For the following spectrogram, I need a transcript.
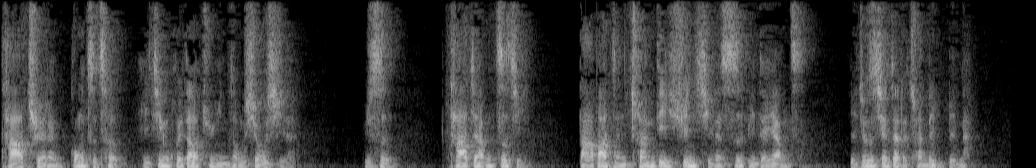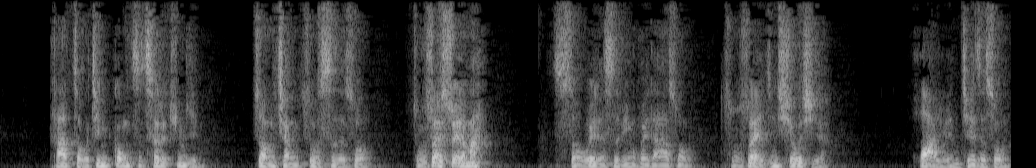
他确认公子策已经回到军营中休息了。于是，他将自己。打扮成传递讯息的士兵的样子，也就是现在的传令兵呐。他走进公子策的军营，装腔作势地说：“主帅睡了吗？”守卫的士兵回答说：“主帅已经休息了。”华元接着说：“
